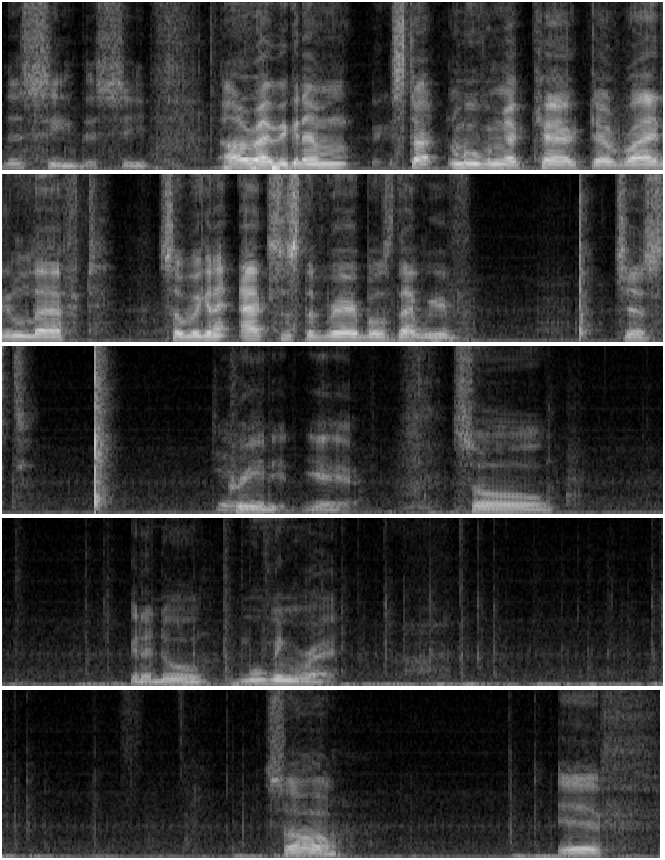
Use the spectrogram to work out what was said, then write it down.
Let's see let's see. All right we're gonna start moving our character right and left. So we're gonna access the variables that we've just Dude. created yeah. So gonna do moving right so if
